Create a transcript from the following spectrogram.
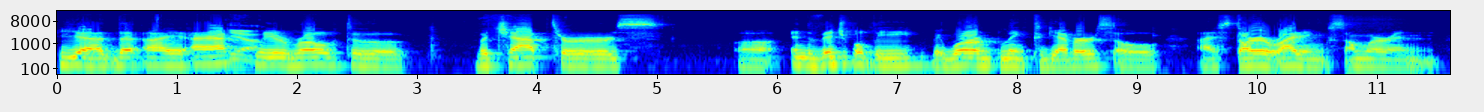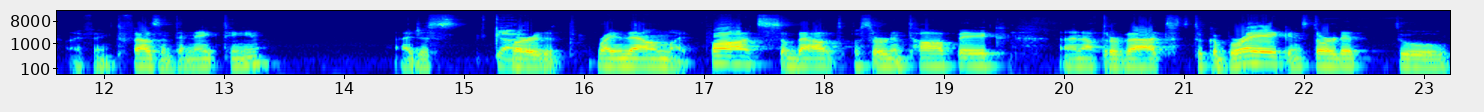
Yeah, the, I, I Yeah. actually wrote uh, the chapters uh, individually. They weren't linked together. So I started writing somewhere in, I think, 2018. I just Got it. started writing down my thoughts about a certain topic. And after that, took a break and started to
